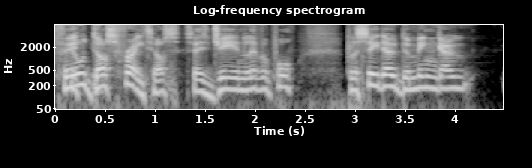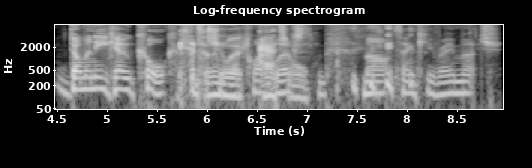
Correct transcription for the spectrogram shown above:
Phil Dos Freitos says G in Liverpool. Placido Domingo Dominico Cork. It doesn't sure work quite at works. Mark, thank you very much.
